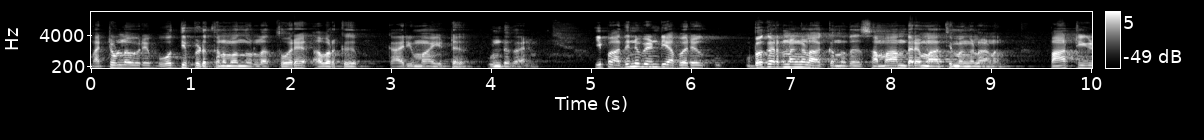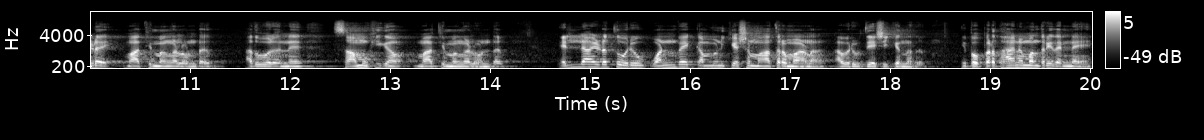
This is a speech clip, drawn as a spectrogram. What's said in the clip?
മറ്റുള്ളവരെ ബോധ്യപ്പെടുത്തണമെന്നുള്ള ത്വര അവർക്ക് കാര്യമായിട്ട് ഉണ്ട് താനും. ഇപ്പോൾ അതിനുവേണ്ടി അവർ ഉപകരണങ്ങളാക്കുന്നത് സമാന്തര മാധ്യമങ്ങളാണ്. പാർട്ടിയുടെ മാധ്യമങ്ങളുണ്ട്. അതുപോലെ തന്നെ സാമൂഹിക മാധ്യമങ്ങളുണ്ട്. എല്ലായിടത്തും ഒരു വൺ വേ കമ്മ്യൂണിക്കേഷൻ മാത്രമാണ് അവരുദ്ദേശിക്കുന്നത് ഇപ്പോൾ പ്രധാനമന്ത്രി തന്നെ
